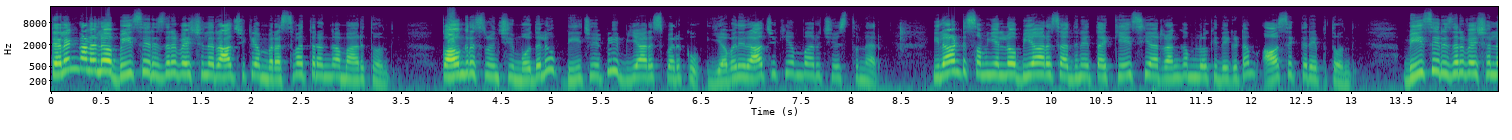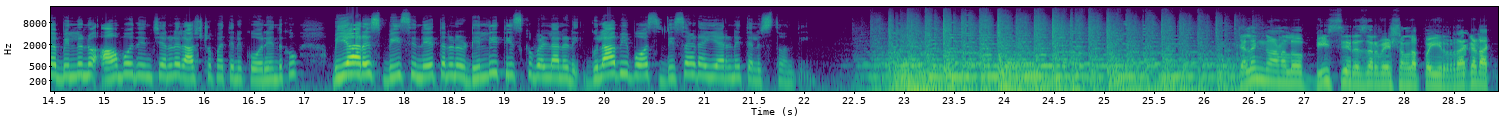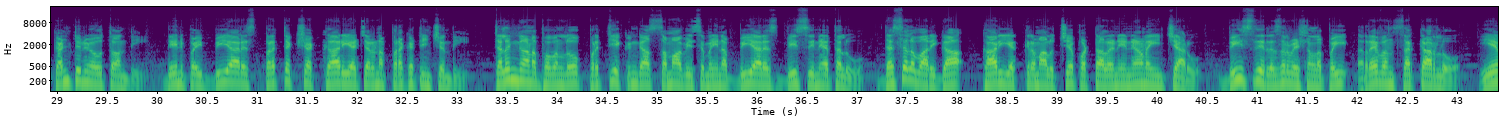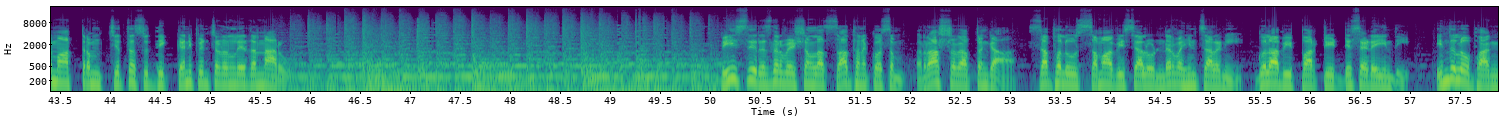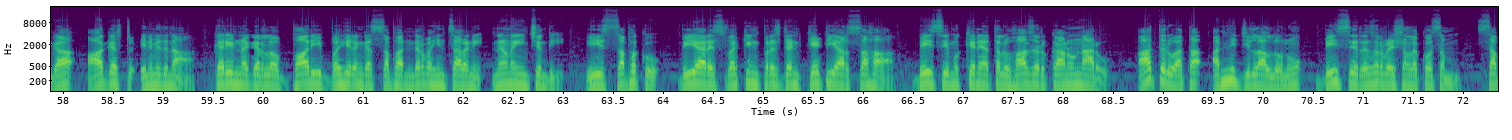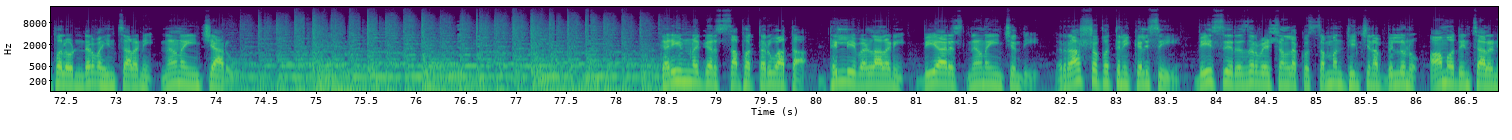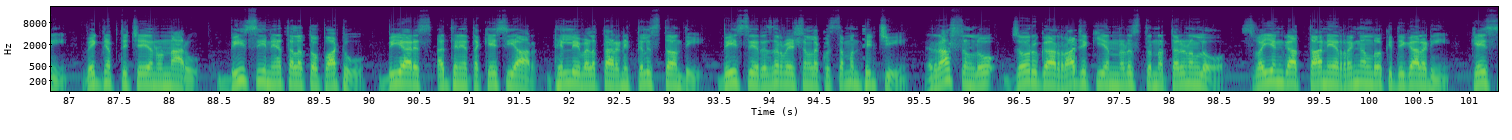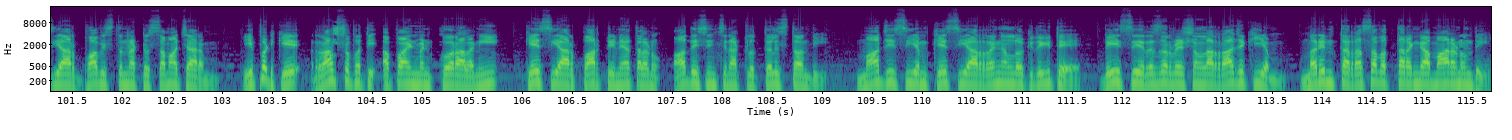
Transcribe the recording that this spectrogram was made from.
తెలంగాణలో బీసీ రిజర్వేషన్ల రాజకీయం రసవత్తరంగా మారుతోంది. కాంగ్రెస్ నుంచి మొదలు బీజేపీ బీఆర్ఎస్ వరకు ఎవరి రాజకీయం వారు చేస్తున్నారు? ఇలాంటి సమయంలో బీఆర్ఎస్ అధినేత కేసీఆర్ రంగంలోకి దిగటం ఆసక్తి రేపుతోంది. బీసీ రిజర్వేషన్ల బిల్లును ఆమోదించాలని రాష్ట్రపతిని కోరేందుకు బీఆర్ఎస్ బీసీ నేతలను ఢిల్లీ తీసుకువెళ్ళాలని గులాబీ బాస్ డిసైడ్ అయ్యారని తెలుస్తోంది. తెలంగాణలో బీసీ రిజర్వేషన్లపై రగడ కంటిన్యూ అవుతోంది. దీనిపై బీఆర్ఎస్ ప్రత్యక్ష కార్యాచరణ ప్రకటించింది. తెలంగాణ భవన్లో ప్రత్యేకంగా సమావేశమైన బీఆర్ఎస్ బీసీ నేతలు దశలవారీగా కార్యక్రమాలు చేపట్టాలని నిర్ణయించారు. బీసీ రిజర్వేషన్లపై రేవంత్ సర్కార్లో ఏమాత్రం చిత్తశుద్ధి కనిపించడం లేదన్నారు. బీసీ రిజర్వేషన్ల సాధన కోసం రాష్ట్ర వ్యాప్తంగా సభలు సమావేశాలు నిర్వహించాలని గులాబీ పార్టీ డిసైడ్ అయింది. ఇందులో భాగంగా ఆగస్టు ఎనిమిదిన కరీంనగర్లో భారీ బహిరంగ సభ నిర్వహించాలని నిర్ణయించింది. ఈ సభకు బీఆర్ఎస్ వర్కింగ్ ప్రెసిడెంట్ కేటీఆర్ సహా బీసీ ముఖ్య నేతలు హాజరు కానున్నారు. ఆ తరువాత అన్ని జిల్లాల్లోనూ బీసీ రిజర్వేషన్ల కోసం సభలు నిర్వహించాలని నిర్ణయించారు. కరీంనగర్ సభ తరువాత ఢిల్లీ వెళ్ళాలని బీఆర్ఎస్ నిర్ణయించింది. రాష్ట్రపతిని కలిసి బీసీ రిజర్వేషన్లకు సంబంధించిన బిల్లును ఆమోదించాలని విజ్ఞప్తి చేయనున్నారు. బీసీ నేతలతో పాటు బీఆర్ఎస్ అధినేత కేసీఆర్ ఢిల్లీ వెళతారని తెలుస్తోంది. బీసీ రిజర్వేషన్లకు సంబంధించి రాష్ట్రంలో జోరుగా రాజకీయం నడుస్తున్న తరుణంలో స్వయంగా తానే రంగంలోకి దిగాలని కేసీఆర్ భావిస్తున్నట్టు సమాచారం. ఇప్పటికే రాష్ట్రపతి అపాయింట్మెంట్ కోరాలని కేసీఆర్ పార్టీ నేతలను ఆదేశించినట్లు తెలుస్తోంది. మాజీ సీఎం కేసీఆర్ రంగంలోకి దిగితే బీసీ రిజర్వేషన్ల రాజకీయం మరింత రసవత్తరంగా మారనుంది.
